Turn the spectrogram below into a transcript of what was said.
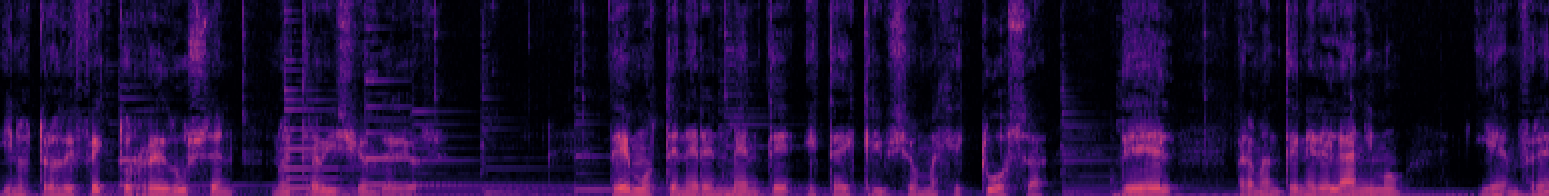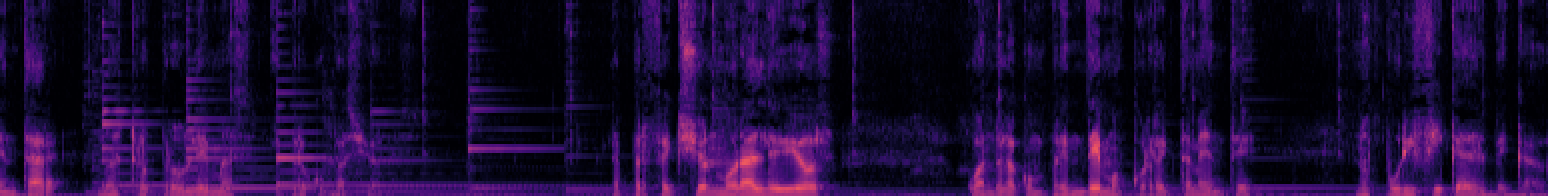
y nuestros defectos reducen nuestra visión de Dios. Debemos tener en mente esta descripción majestuosa de Él para mantener el ánimo y enfrentar nuestros problemas y preocupaciones. La perfección moral de Dios, cuando la comprendemos correctamente, nos purifica del pecado,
